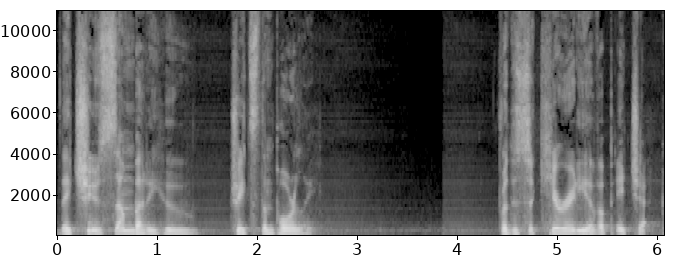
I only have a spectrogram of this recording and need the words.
they choose somebody who treats them poorly for the security of a paycheck.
